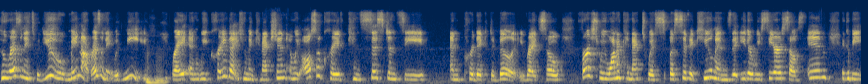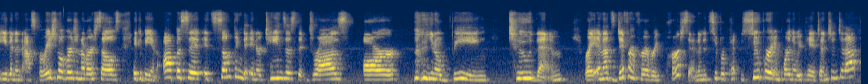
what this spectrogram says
who resonates with you may not resonate with me mm-hmm. right and we crave that human connection and we also crave consistency and predictability, right? So, first, we want to connect with specific humans that either we see ourselves in, it could be even an aspirational version of ourselves, it could be an opposite. It's something that entertains us, that draws our, you know, being to them right? And that's different for every person and it's super super important that we pay attention to that.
